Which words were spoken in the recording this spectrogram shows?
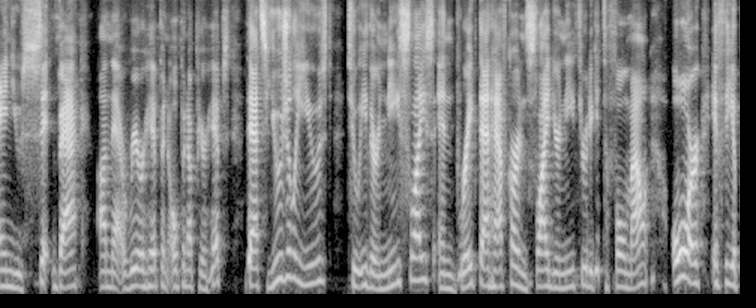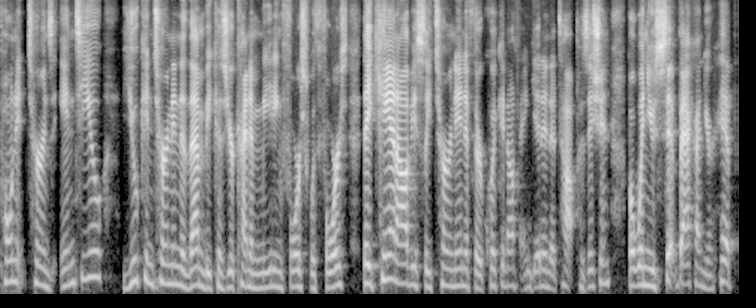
and you sit back on that rear hip and open up your hips, that's usually used to either knee slice and break that half guard and slide your knee through to get to full mount. Or if the opponent turns into you, you can turn into them because you're kind of meeting force with force. They can obviously turn in if they're quick enough and get into top position. But when you sit back on your hip,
